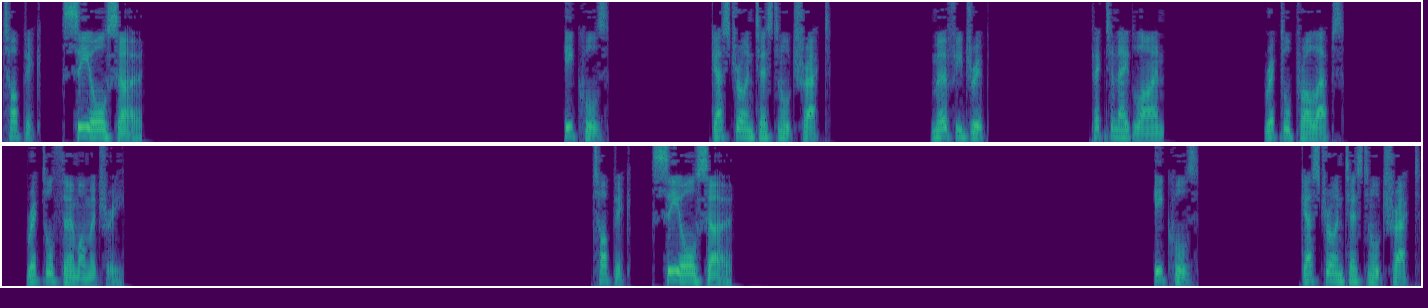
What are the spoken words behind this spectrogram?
Topic. See also. Equals. Gastrointestinal tract. Murphy drip. Pectinate line. Rectal prolapse. Rectal thermometry. Topic. See also. Equals. Gastrointestinal tract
